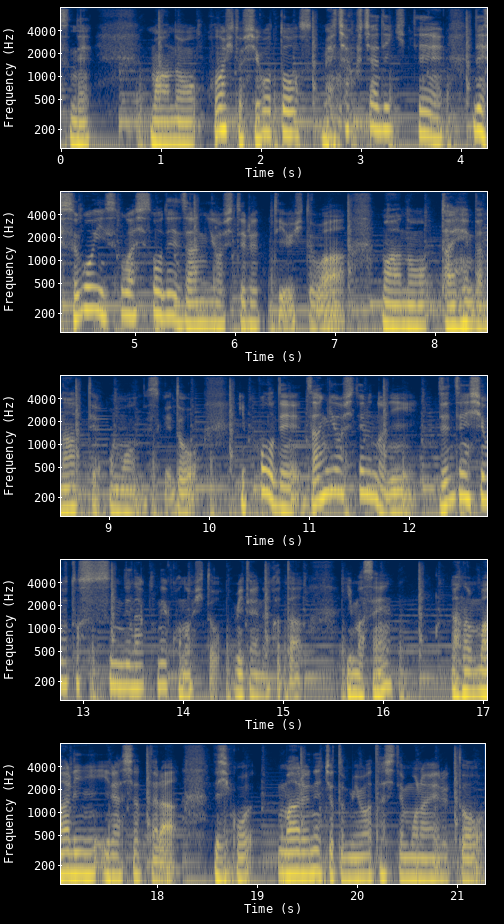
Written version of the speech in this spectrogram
ですね。まああの、この人仕事めちゃくちゃできて、で、すごい忙しそうで残業してるっていう人は、まああの、大変だなって思うんですけど、一方で残業してるのに全然仕事進んでなくね、この人、みたいな方いません？あの、周りにいらっしゃったら、ぜひこう、周りをね、ちょっと見渡してもらえると、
